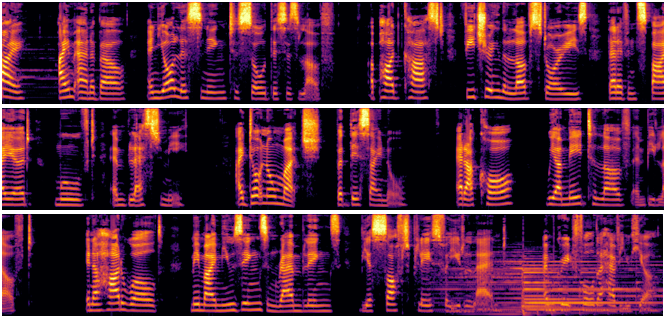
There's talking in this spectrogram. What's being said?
Hi, I'm Annabelle, and you're listening to So This Is Love, a podcast featuring the love stories that have inspired, moved, and blessed me. I don't know much, but this I know. At our core, we are made to love and be loved. In a hard world, may my musings and ramblings be a soft place for you to land. I'm grateful to have you here.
